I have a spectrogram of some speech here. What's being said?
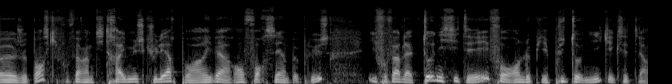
Euh, je pense qu'il faut faire un petit travail musculaire pour arriver à renforcer un peu plus. Il faut faire de la tonicité, il faut rendre le pied plus tonique, etc.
